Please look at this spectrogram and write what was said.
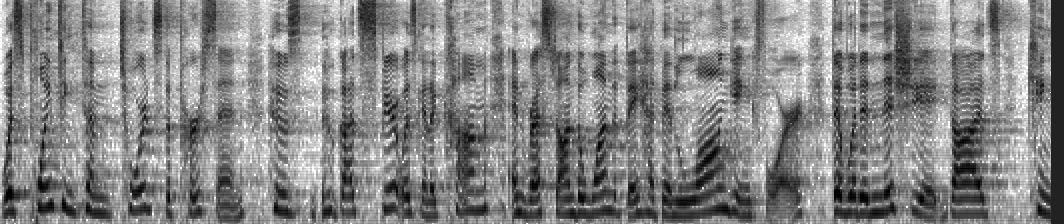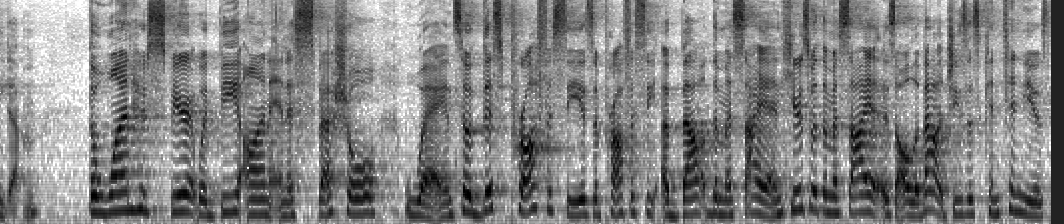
was pointing them towards the person who's, who God's Spirit was going to come and rest on, the one that they had been longing for, that would initiate God's kingdom the one whose spirit would be on in a special way. And so this prophecy is a prophecy about the Messiah. And here's what the Messiah is all about. Jesus continues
